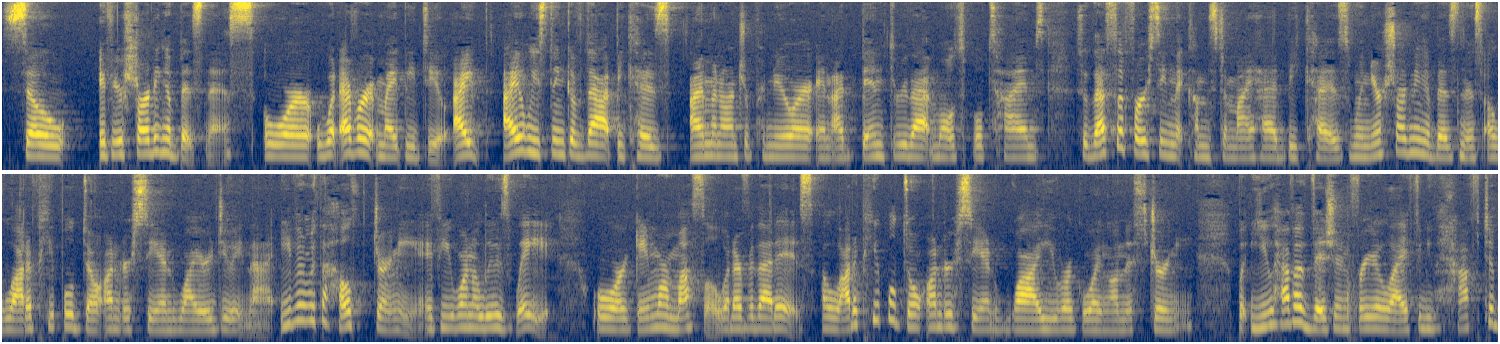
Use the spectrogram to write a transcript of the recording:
So if you're starting a business or whatever it might be do. I, I always think of that because i'm an entrepreneur and i've been through that multiple times. So that's the first thing that comes to my head because when you're starting a business a lot of people don't understand why you're doing that. Even with a health journey if you want to lose weight or gain more muscle whatever that is a lot of people don't understand why you are going on this journey. But you have a vision for your life and you have to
